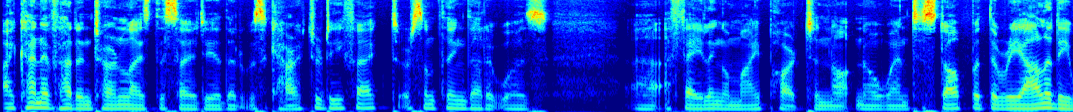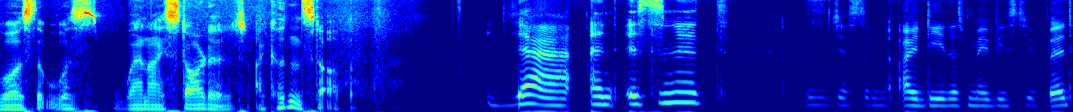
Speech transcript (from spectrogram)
I kind of had internalized this idea that it was a character defect or something, that it was uh, a failing on my part to not know when to stop. But the reality was that was when I started, I couldn't stop. Yeah, and isn't it? This is just an idea that may be stupid,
